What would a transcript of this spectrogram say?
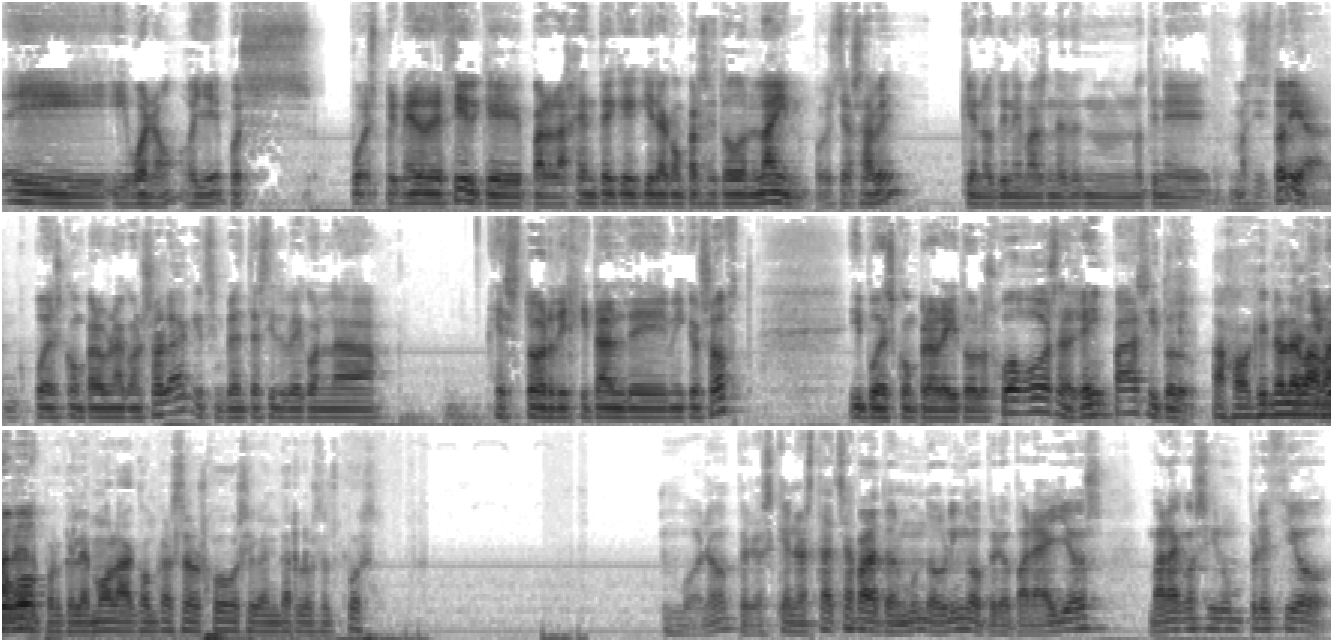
Y, y bueno, oye, pues, pues primero decir que para la gente que quiera comprarse todo online, pues ya sabe, que no tiene más no tiene más historia. Puedes comprar una consola que simplemente sirve con la store digital de Microsoft y puedes comprar ahí todos los juegos, el Game Pass y todo. A Joaquín no le va a valer porque le mola comprarse los juegos y venderlos después. Bueno, pero es que no está hecha para todo el mundo, gringo, pero para ellos van a conseguir un precio,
